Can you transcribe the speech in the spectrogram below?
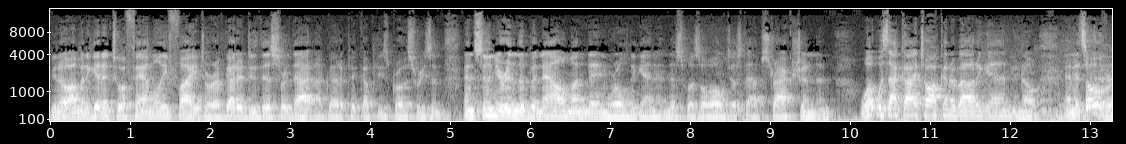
you know, I'm going to get into a family fight or I've got to do this or that and I've got to pick up these groceries. And, and soon you're in the banal, mundane world again, and this was all just abstraction. And what was that guy talking about again, you know? And it's over.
